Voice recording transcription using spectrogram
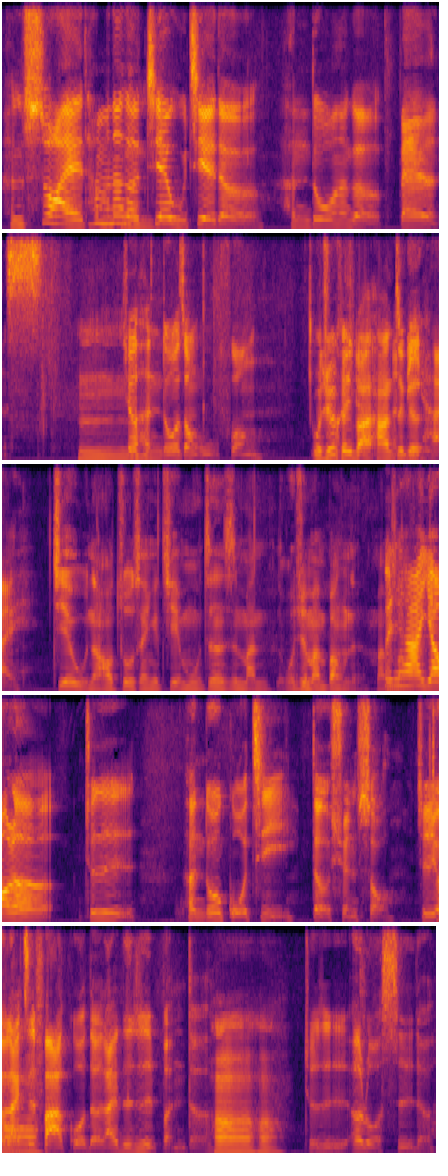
很帅。他们那个嗯街舞界的很多那个 balance，、嗯，就很多种舞风，我觉得可以把他这很厉个害。街舞，然后做成一个节目，真的是蛮，我觉得蛮棒的。而且他邀了就是很多国际的选手，就是有来自哦法国的、来自日本的，好好好，就是俄罗斯的，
